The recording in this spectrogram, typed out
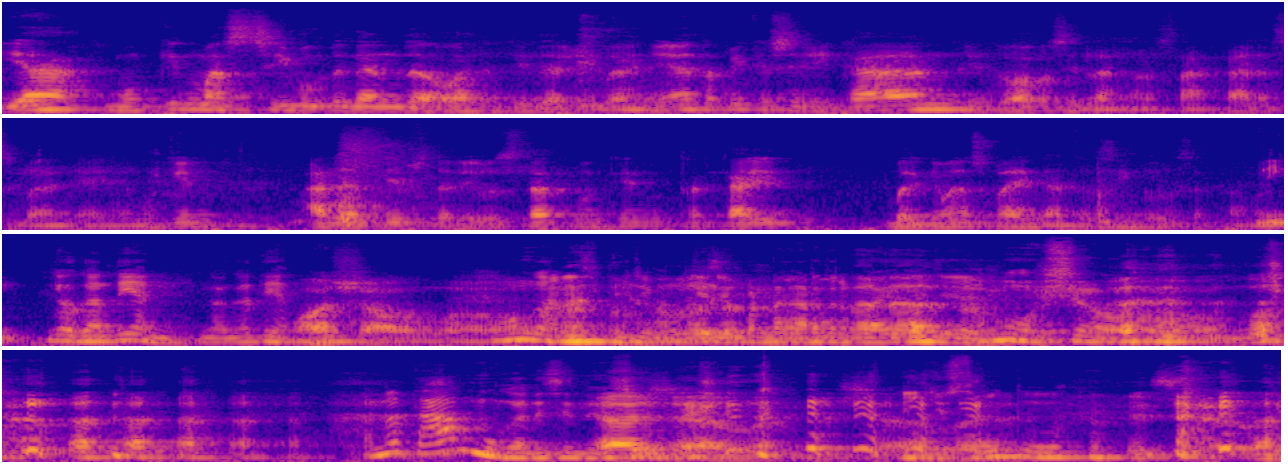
ya mungkin masih sibuk dengan dakwah tidak ribanya tapi kesyirikan itu apa sih dilaksanakan dan sebagainya. Mungkin ada tips dari Ustadz mungkin terkait bagaimana supaya nggak tersinggung Ini nggak gantian ya? Nggak gantian? Masya Allah Oh, nggak gantian. jadi, jadi pendengar terbaik aja. Masya Allah. Anda tamu kan di sini? Masya Allah. Masya Ya, justru itu. Allah.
